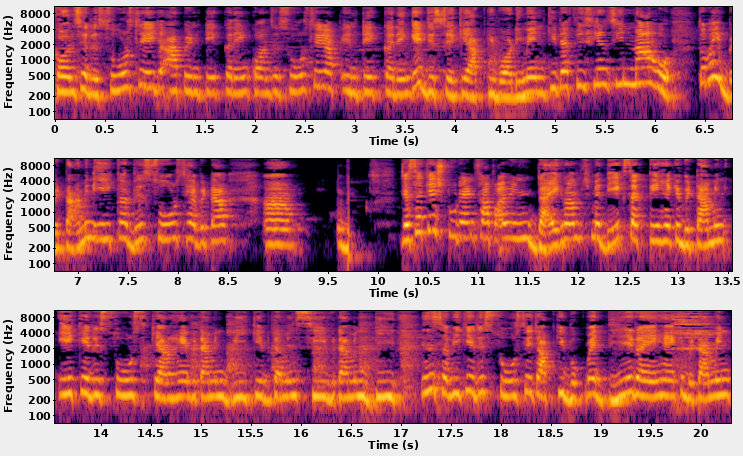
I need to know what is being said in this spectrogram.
कौन से रिसोर्सेज आप इनटेक करेंगे, कौन से सोर्सेज आप इनटेक करेंगे, जिससे कि आपकी बॉडी में इनकी डेफिशियंसी ना हो। तो भाई विटामिन ए का रिसोर्स है बेटा जैसा कि स्टूडेंट्स आप इन डायग्राम्स में देख सकते हैं कि विटामिन ए के रिसोर्स क्या हैं vitamin B K vitamin C vitamin D इन सभी के रिसोर्सेज आपकी बुक में दिए गए हैं कि विटामिन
